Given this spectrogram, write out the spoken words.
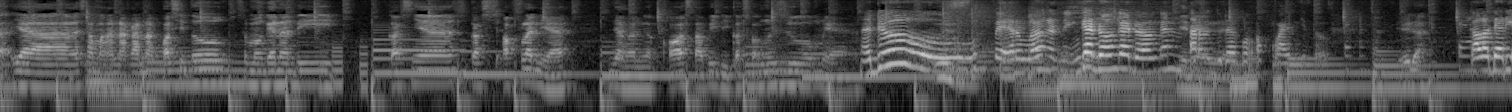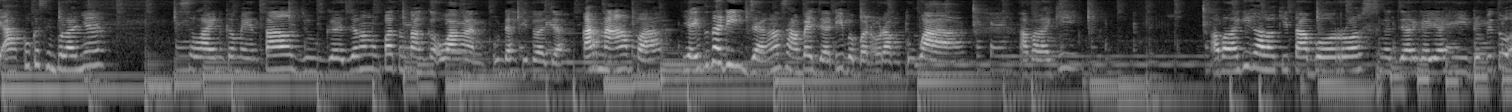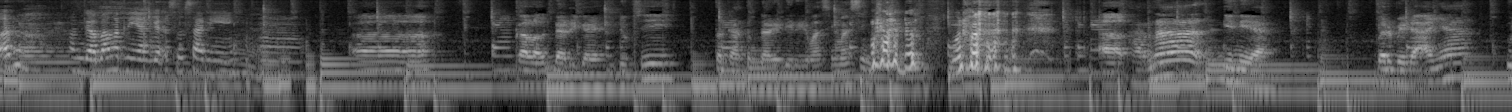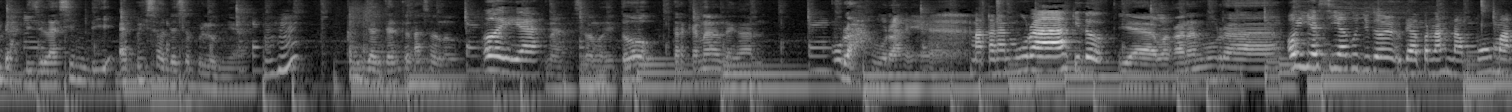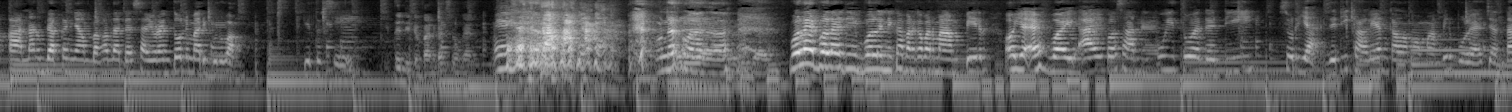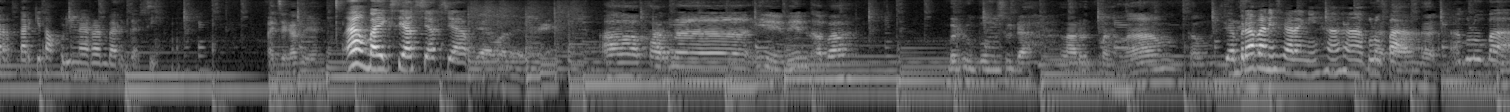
kita ya sama anak-anak kos itu semoga nanti kosnya kos offline ya jangan ngekos tapi di kos kok ngezoom ya Aduh, PR banget nih. Enggak dong, enggak dong kan Iya, ntar iya, udah kok offline gitu. Yaudah. Kalau dari aku kesimpulannya selain ke mental juga jangan lupa tentang keuangan. Udah gitu aja. Karena apa? Ya itu tadi jangan sampai jadi beban orang tua. Apalagi apalagi kalau kita boros ngejar gaya hidup itu aduh enggak banget nih agak susah nih. Hmm. Eh, kalau dari gaya hidup sih tergantung dari diri masing-masing Aduh, maaf. Eh, karena gini ya perbedaannya udah dijelasin di episode sebelumnya Mhm. kan jalan-jalan ke Solo Oh iya, nah Solo itu terkenal dengan murah-murahnya makanan murah gitu. ya makanan murah Oh iya sih aku juga udah pernah nemu makanan udah kenyang banget ada sayuran tuh 5000 doang. Gitu sih. itu di depan kos bukan Bener Iya, banget. bener. Boleh boleh nih, boleh nih kapan-kapan mampir. Oh ya FYI kosanku itu ada di Surya. Jadi kalian kalau mau mampir boleh aja ntar, ntar kita kulineran bareng gak sih? ajak aku ya Ah baik siap siap siap. ya boleh Ah, karena ini apa berhubung sudah larut malam kamu Jam berapa nih sekarang nih? Haha, aku lupa. nggak. Aku lupa.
